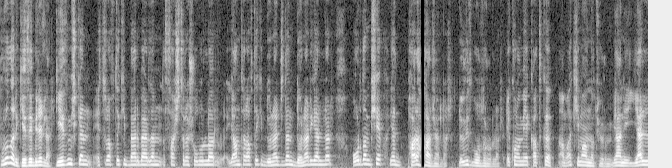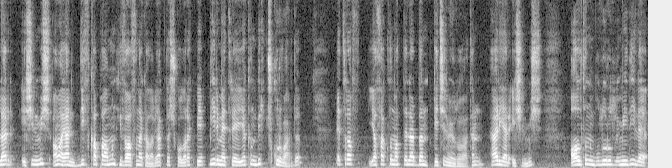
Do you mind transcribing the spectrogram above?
buraları gezebilirler. Gezmişken etraftaki berberden saç tıraş olurlar. Yan taraftaki dönerciden döner yerler. Oradan bir şey yap- ya para harcarlar. Döviz bozdururlar. Ekonomiye katkı. Ama kime anlatıyorum? Yani yerler eşilmiş ama yani diz kapağımın hizasına kadar yaklaşık olarak bir 1 metreye yakın bir çukur vardı. Etraf yasaklı maddelerden geçirmiyordu zaten. Her yer eşilmiş. Altın buluruz ümidiyle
